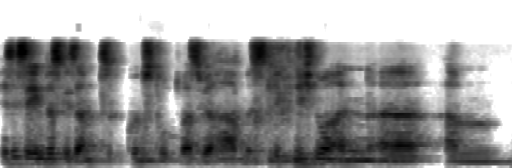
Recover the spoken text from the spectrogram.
es ist eben das Gesamtkonstrukt, was wir haben. Es liegt nicht nur an, äh, am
